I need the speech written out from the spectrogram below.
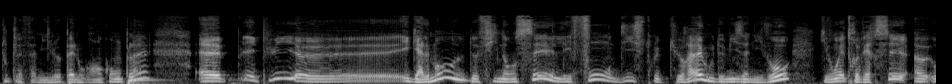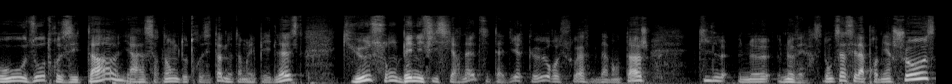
toute la famille Le Pen au grand complet, euh, et puis euh, également de financer les fonds dits structurels ou de mise à niveau qui vont être versés euh, aux autres États. Il y a un certain nombre d'autres États, notamment les pays de l'Est, qui eux sont bénéficiaires nets, c'est-à-dire qu'eux reçoivent davantage qu'ils ne, ne versent. Donc ça c'est la première chose.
